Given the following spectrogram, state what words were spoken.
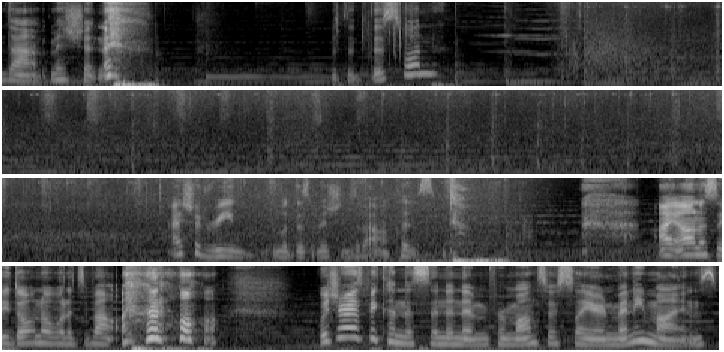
that mission. Was it this one? I should read what this mission's about because I honestly don't know what it's about at all. Witcher has become the synonym for Monster Slayer in many minds.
